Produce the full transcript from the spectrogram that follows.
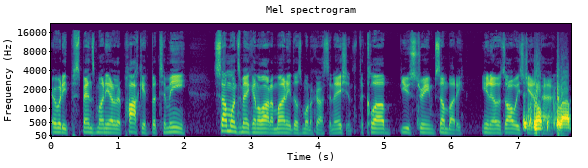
Everybody spends money out of their pocket, but to me, someone's making a lot of money. Those motocross nations, the club, Youthstream, somebody. You know, it's always It's not the packed. club.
